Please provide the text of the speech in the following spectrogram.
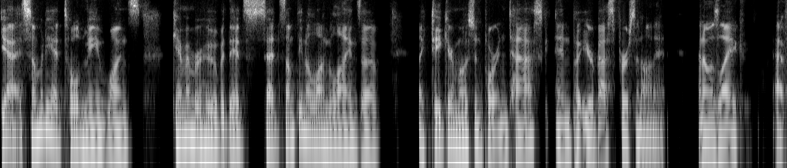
Yeah somebody had told me once can't remember who but they had said something along the lines of like take your most important task and put your best person on it. And i was like at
